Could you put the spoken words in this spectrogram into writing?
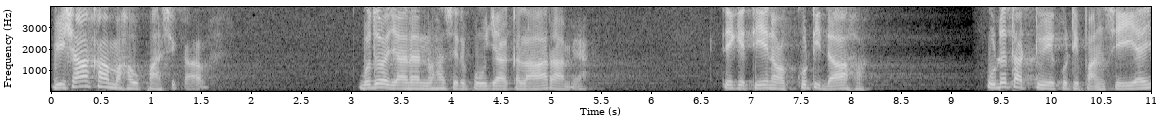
විශාකා මහ උපාසිකාව බුදුරජාණන් වහසර පූජා කළ ආරාමයක්. ඒක තියෙනවා කුටි දාහ. උඩ තට්ටුවේ කුටි පන්සීයයි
